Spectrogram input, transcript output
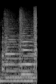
Bye.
